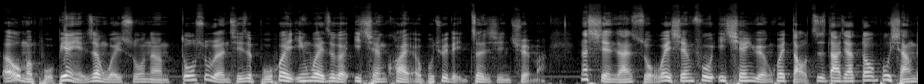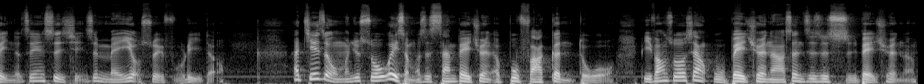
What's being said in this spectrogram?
而我们普遍也认为说呢，多数人其实不会因为这个一千块而不去领振兴券嘛。那显然所谓先付一千元会导致大家都不想领的这件事情是没有说服力的。那接着我们就说，为什么是三倍券而不发更多？比方说像五倍券啊，甚至是十倍券呢？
